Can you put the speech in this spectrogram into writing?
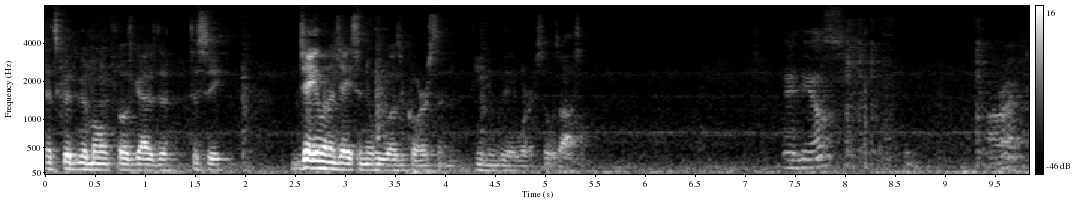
It's a good, good moment for those guys to, to see. Jalon and Jason knew who he was, of course, and he knew who they were, so it was awesome. Anything else? All right.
